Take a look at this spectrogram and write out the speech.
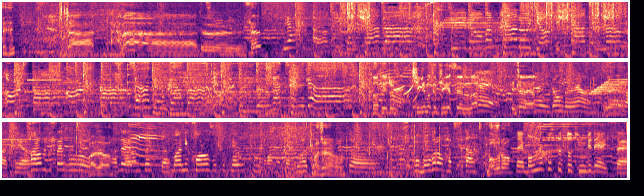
자 하나 둘 셋. 어 그 어떻게 좀 즐길 만큼 즐겼어요 누나? 네. 괜찮아요? 네, 이 정도면 네. 괜찮은 것 같아요. 바람도 세고. 맞아. 네. 많이 걸어서 또 배고픈 것 같아요. 맞아요. 뭐 먹으러 갑시다. 먹으러. 네, 먹는 코스 또 준비되어 있어요.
